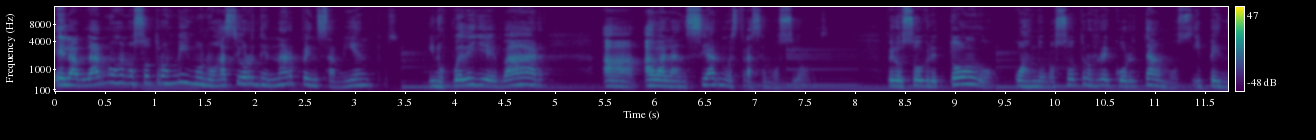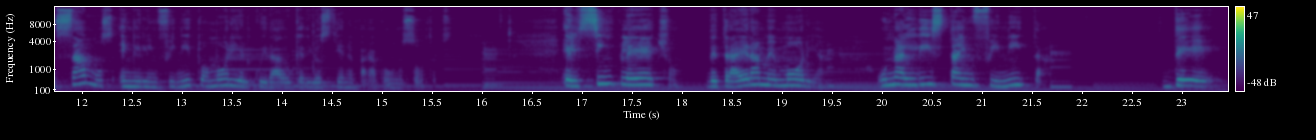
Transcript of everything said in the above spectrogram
El hablarnos a nosotros mismos nos hace ordenar pensamientos y nos puede llevar a, a balancear nuestras emociones. Pero sobre todo cuando nosotros recordamos y pensamos en el infinito amor y el cuidado que Dios tiene para con nosotros. El simple hecho de traer a memoria una lista infinita de,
